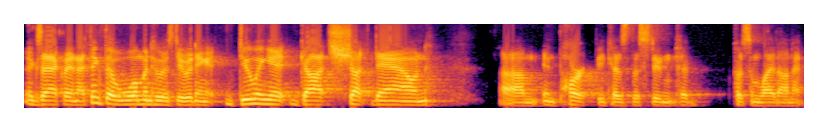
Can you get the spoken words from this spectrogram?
Exactly. And I think the woman who was doing it, doing it got shut down um, in part because the student had put some light on it.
